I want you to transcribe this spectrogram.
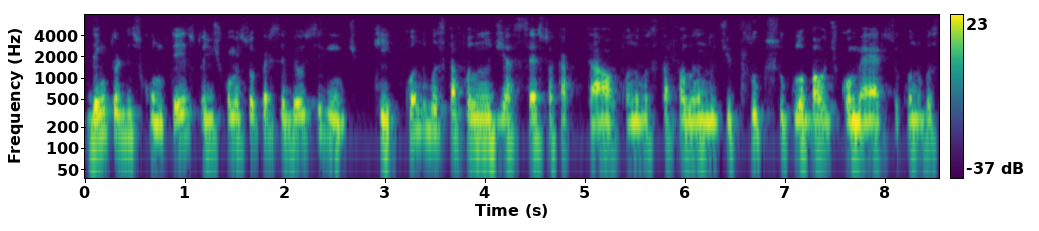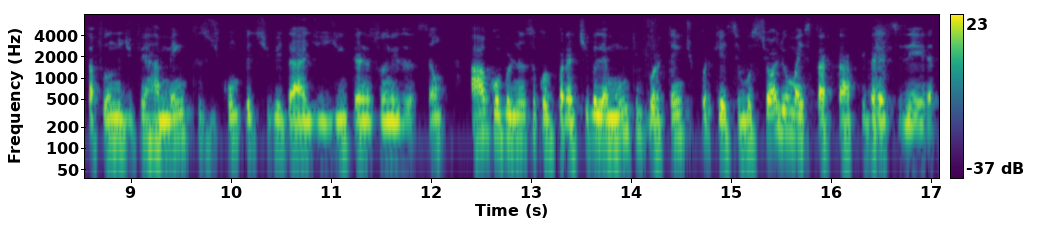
dentro desse contexto, a gente começou a perceber o seguinte: que quando você está falando de acesso a capital, quando você está falando de fluxo global de comércio, quando você está falando de ferramentas de competitividade e de internacionalização, a governança corporativa é muito importante porque se você olha uma startup brasileira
